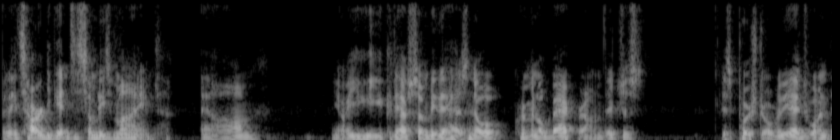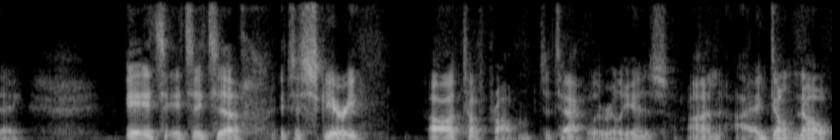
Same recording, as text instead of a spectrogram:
but it's hard to get into somebody's mind. Um, you know, you you could have somebody that has no criminal background that just is pushed over the edge one day it's it's it's a it's a scary, uh, tough problem to tackle. It really is, and I don't know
